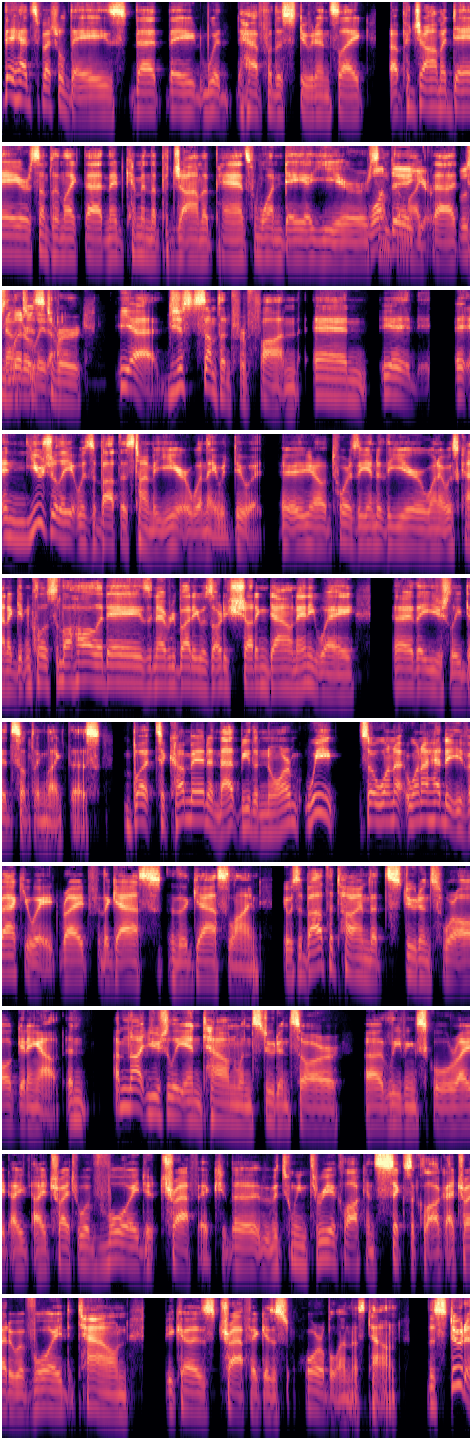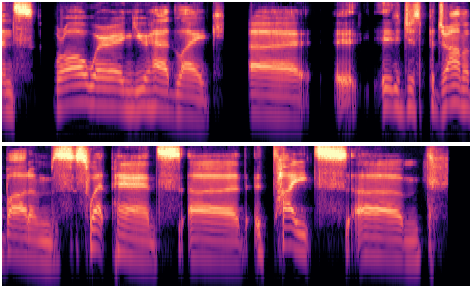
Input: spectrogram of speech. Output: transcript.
they had special days that they would have for the students, like a pajama day or something like that, and they'd come in the pajama pants one day a year or one something day like year. that. It was you know, literally just that. for yeah, just something for fun, and it and usually it was about this time of year when they would do it uh, you know towards the end of the year when it was kind of getting close to the holidays and everybody was already shutting down anyway uh, they usually did something like this. But to come in and that be the norm we so when I when I had to evacuate right for the gas the gas line it was about the time that students were all getting out and I'm not usually in town when students are uh, leaving school, right? I, I try to avoid traffic. The between three o'clock and six o'clock, I try to avoid town because traffic is horrible in this town. The students were all wearing, you had like uh it, it just pajama bottoms, sweatpants, uh tights, um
